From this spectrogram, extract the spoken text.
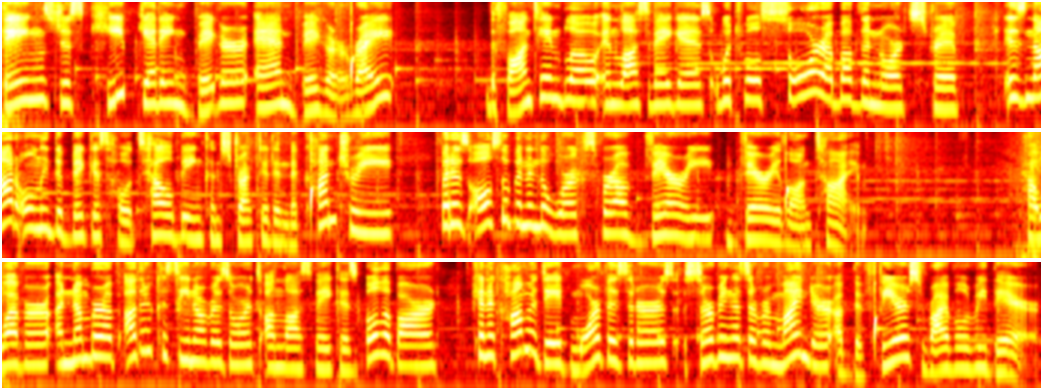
things just keep getting bigger and bigger, right? The Fontainebleau in Las Vegas, which will soar above the North Strip, is not only the biggest hotel being constructed in the country, but has also been in the works for a very, very long time. However, a number of other casino resorts on Las Vegas Boulevard can accommodate more visitors, serving as a reminder of the fierce rivalry there.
